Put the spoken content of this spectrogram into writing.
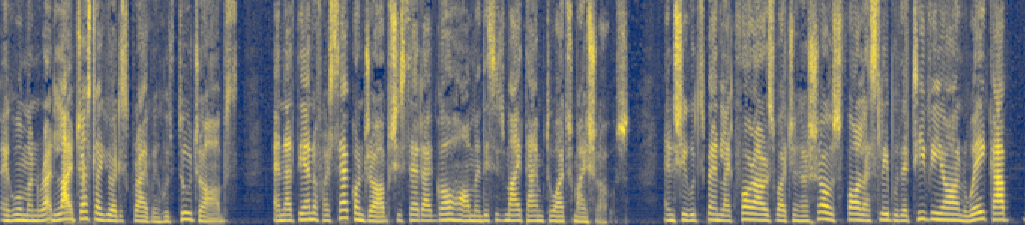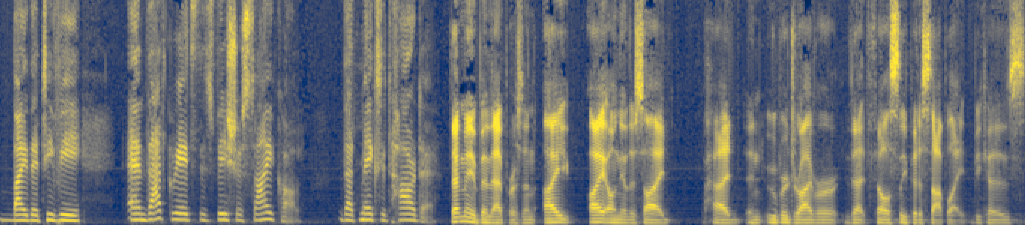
a woman, right, just like you are describing, with two jobs. And at the end of her second job, she said, I go home and this is my time to watch my shows. And she would spend like four hours watching her shows, fall asleep with the TV on, wake up by the TV. And that creates this vicious cycle that makes it harder. That may have been that person. I I on the other side had an Uber driver that fell asleep at a stoplight because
